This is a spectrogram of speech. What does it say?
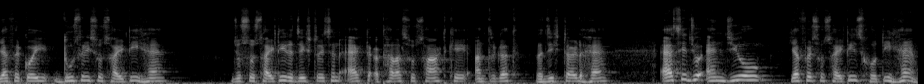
या फिर कोई दूसरी सोसाइटी है, जो सोसाइटी रजिस्ट्रेशन एक्ट 1860 के अंतर्गत रजिस्टर्ड है ऐसे जो एनजीओ या फिर सोसाइटीज़ होती हैं,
